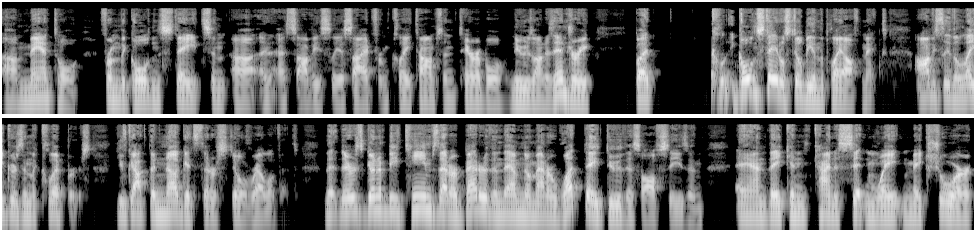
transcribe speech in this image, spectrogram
uh, mantle from the Golden States. And, uh, and that's obviously aside from Klay Thompson, terrible news on his injury. But Golden State will still be in the playoff mix. Obviously, the Lakers and the Clippers. You've got the Nuggets that are still relevant. There's going to be teams that are better than them no matter what they do this offseason. And they can kind of sit and wait and make sure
